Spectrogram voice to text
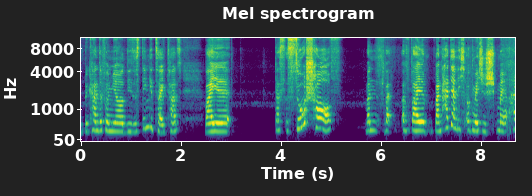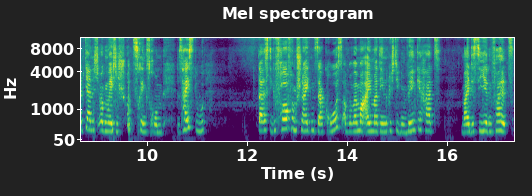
Bekannte von mir dieses Ding gezeigt hat, weil das ist so scharf man, weil man hat ja nicht irgendwelche, man hat ja nicht irgendwelchen Schutz ringsrum. Das heißt, du, da ist die Gefahr vom Schneiden sehr groß, aber wenn man einmal den richtigen Winkel hat, meinte sie jedenfalls,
